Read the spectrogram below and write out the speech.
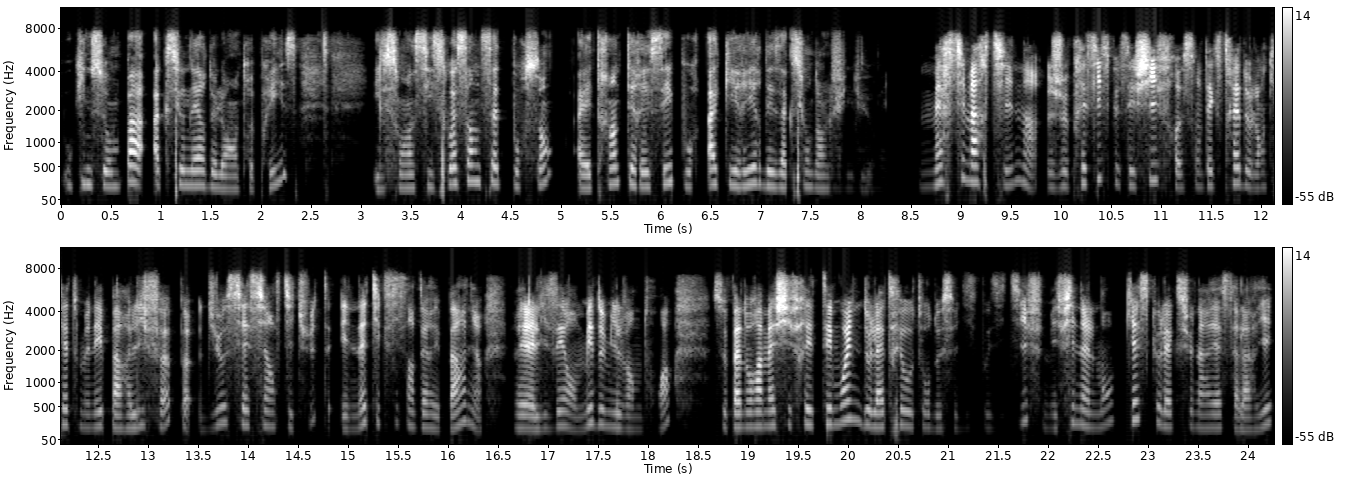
ou qui ne sont pas actionnaires de leur entreprise. Ils sont ainsi 67% à être intéressés pour acquérir des actions dans le futur. Merci Martine. Je précise que ces chiffres sont extraits de l'enquête menée par l'IFUP, Duociasi Institute et Netixis Interépargne, réalisée en mai 2023. Ce panorama chiffré témoigne de l'attrait autour de ce dispositif, mais finalement, qu'est-ce que l'actionnariat salarié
